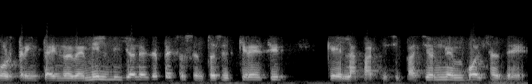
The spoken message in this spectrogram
por 39 mil millones de pesos. Entonces quiere decir que la participación en bolsas de,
